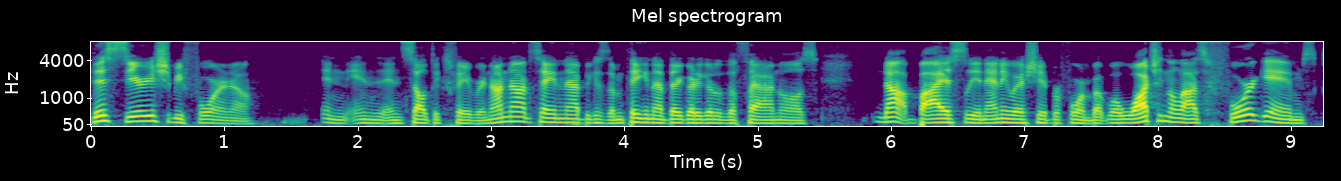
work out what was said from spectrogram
This series should be 4 0 in, in, in Celtics' favor. And I'm not saying that because I'm thinking that they're going to go to the finals, not biasly in any way, shape, or form. But while watching the last four games,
